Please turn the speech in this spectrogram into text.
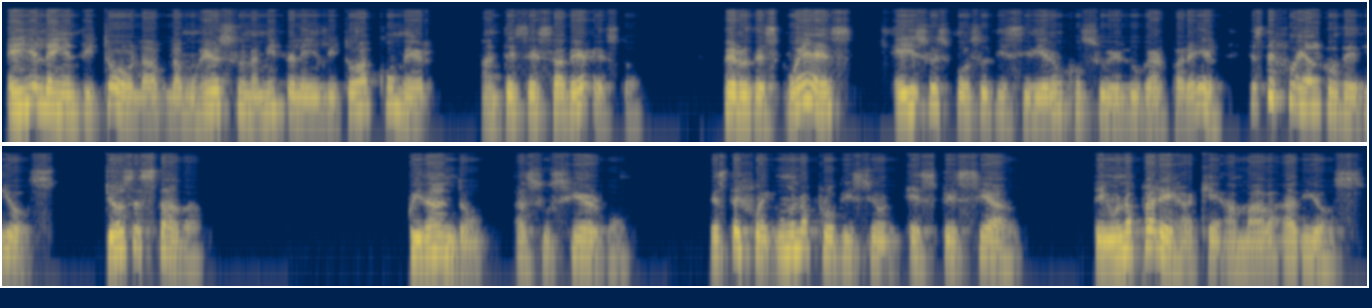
Ella le invitó, la, la mujer tsunamita le invitó a comer antes de saber esto. Pero después, ella y su esposo decidieron construir lugar para él. Este fue algo de Dios. Dios estaba cuidando a su siervo. Este fue una provisión especial de una pareja que amaba a Dios.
